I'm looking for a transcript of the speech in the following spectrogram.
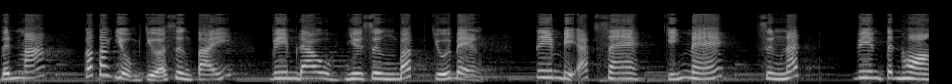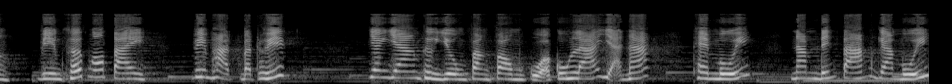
tính mát, có tác dụng chữa sưng tấy, viêm đau như sưng bắp, chuối bẹn, tim bị áp xe, chín mé, sưng nách, viêm tinh hoàng, viêm khớp ngón tay, viêm hạch bạch huyết. Dân gian thường dùng phần phòng của cuốn lá giả nát, thêm muối, 5 đến 8 gam muối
